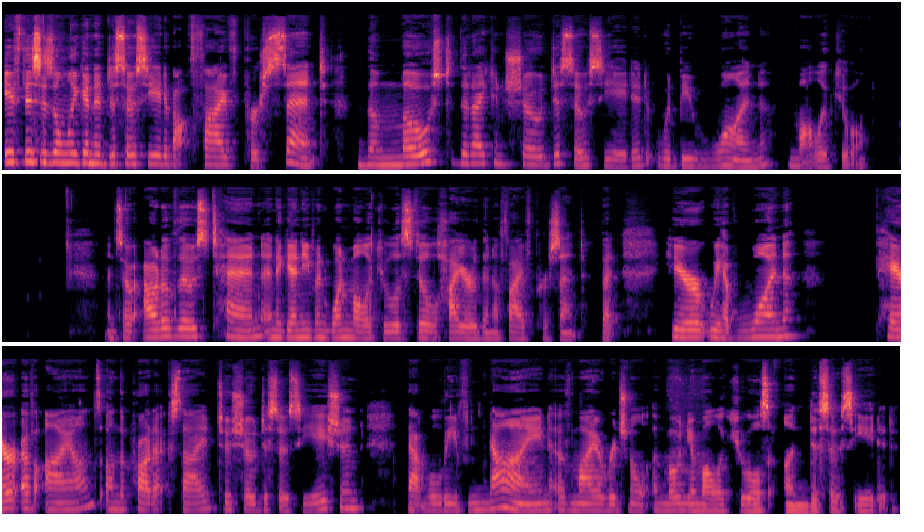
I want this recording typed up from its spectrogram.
If this is only going to dissociate about 5%, the most that I can show dissociated would be one molecule. And so out of those 10, and again, even one molecule is still higher than a 5%, but here we have one pair of ions on the product side to show dissociation. That will leave nine of my original ammonia molecules undissociated.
